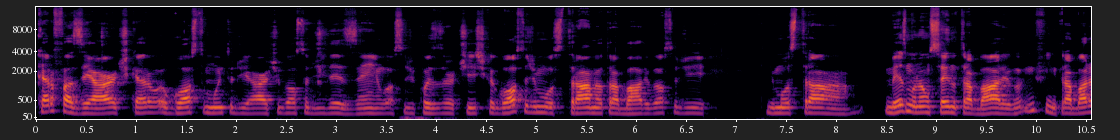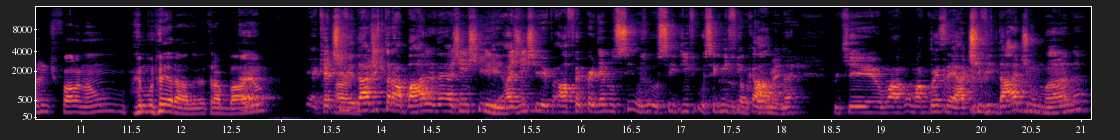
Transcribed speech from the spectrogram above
quero fazer arte, quero eu gosto muito de arte, gosto de desenho, gosto de coisas artísticas, gosto de mostrar meu trabalho, gosto de de mostrar, mesmo não sendo trabalho, enfim, trabalho a gente fala não remunerado, né? Trabalho. É, é que atividade de trabalho, né? A gente, a gente ela foi perdendo o, o, o significado, Exatamente. né? Porque uma, uma coisa é atividade humana,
